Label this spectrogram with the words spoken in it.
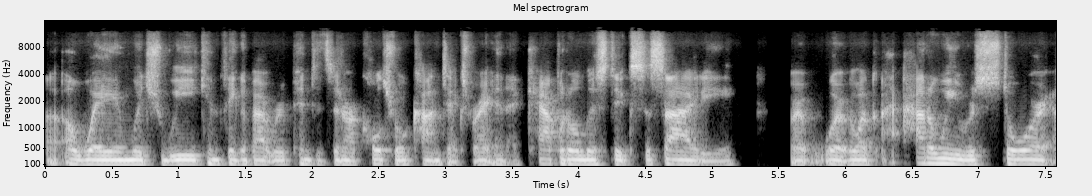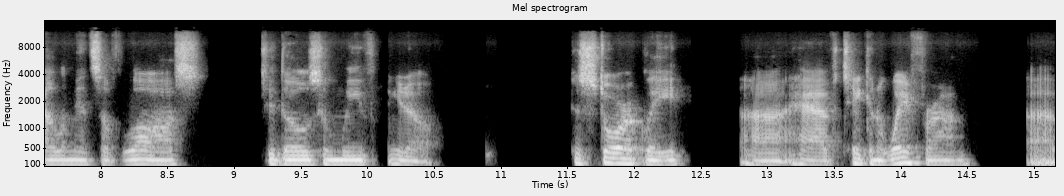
a way in which we can think about repentance in our cultural context, right? In a capitalistic society, right, where like, how do we restore elements of loss to those whom we've, you know, historically uh, have taken away from? Uh,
